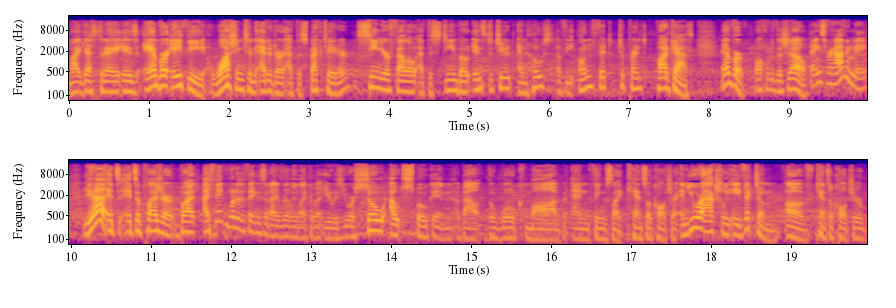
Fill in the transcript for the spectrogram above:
My guest today is Amber Athey, Washington editor at The Spectator, senior fellow at the Steamboat Institute, and host of the Unfit to Print podcast. Amber, welcome to the show. Thanks for having me. Yeah, it's it's a pleasure. But I think one of the things that I really like about you is you are so outspoken about the woke mob and things like cancel culture. And you were actually a victim of cancel culture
